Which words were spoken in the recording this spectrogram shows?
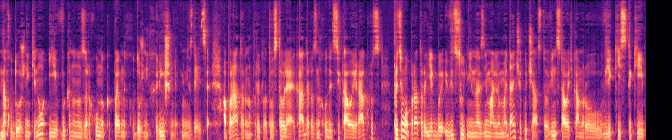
на художнє кіно і виконано за рахунок певних художніх рішень, як мені здається. Оператор, наприклад, виставляє кадр, знаходить цікавий ракурс. При цьому оператор якби відсутній на знімальному майданчику. Часто він ставить камеру в якийсь такий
